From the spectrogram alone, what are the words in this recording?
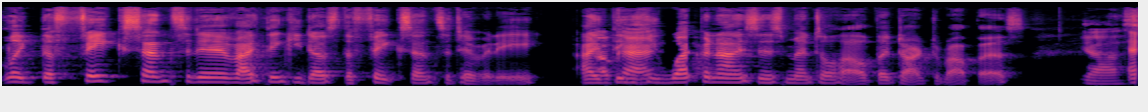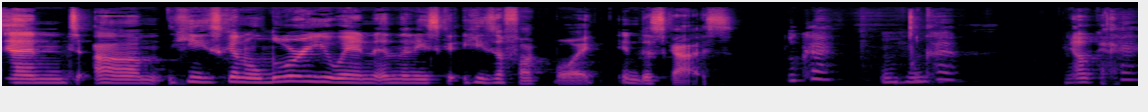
like the fake sensitive. I think he does the fake sensitivity. I think he weaponizes mental health. I talked about this. yes. And um he's going to lure you in and then he's he's a fuck boy in disguise. okay. Mhm. Okay. Okay. Okay.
